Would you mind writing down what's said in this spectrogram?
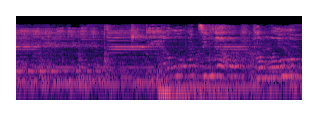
Inakuwekine Diyaw at singa Kamupiriyo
